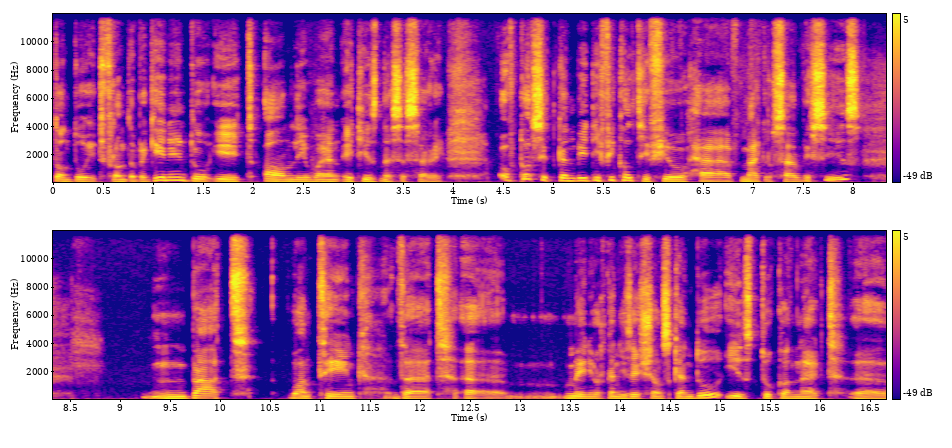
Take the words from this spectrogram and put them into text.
don't do it from the beginning, do it only when it is necessary. Of course, it can be difficult if you have microservices, mm, but one thing that uh, many organizations can do is to connect uh,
